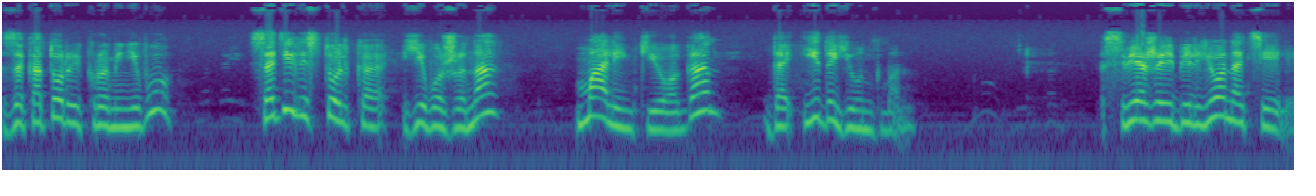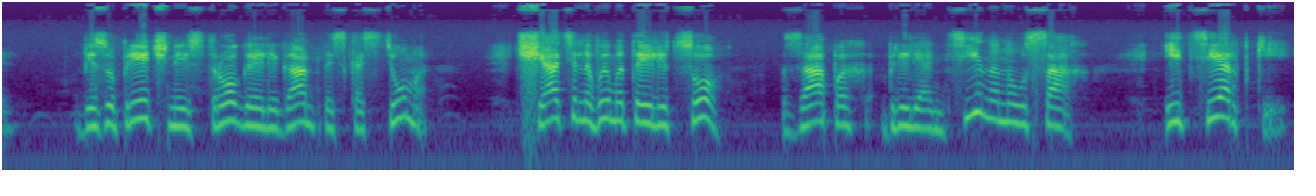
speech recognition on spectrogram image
за который, кроме него, садились только его жена, маленький Иоганн да Ида Юнгман. Свежее белье на теле – безупречная и строгая элегантность костюма, тщательно вымытое лицо, запах бриллиантина на усах и терпкий,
